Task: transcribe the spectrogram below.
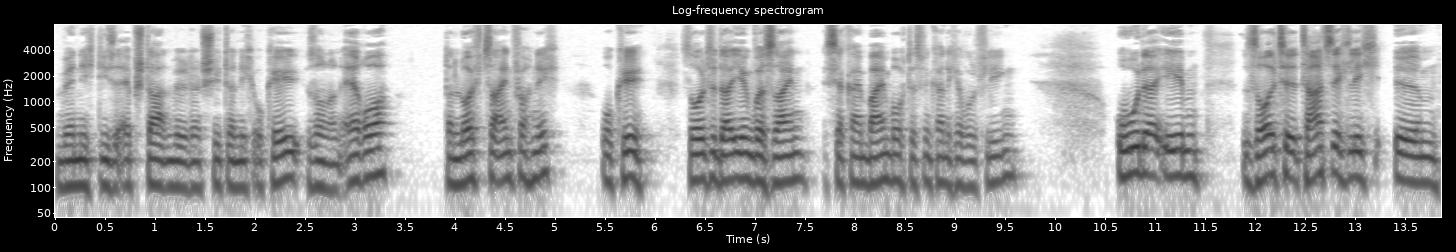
wenn ich diese App starten will, dann steht da nicht okay, sondern Error. Dann läuft sie einfach nicht. Okay, sollte da irgendwas sein, ist ja kein Beinbruch, deswegen kann ich ja wohl fliegen. Oder eben sollte tatsächlich ähm,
